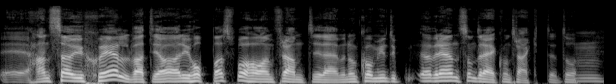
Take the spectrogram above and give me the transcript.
eh, han sa ju själv att jag hade ju hoppats på att ha en framtid där men de kom ju inte överens om det här kontraktet och mm.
